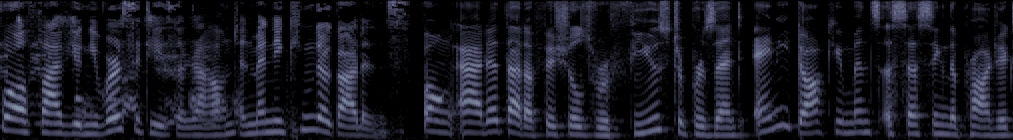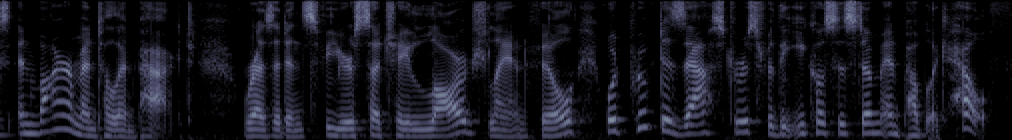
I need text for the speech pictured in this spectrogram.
four or five universities around, and many kindergartens. Fong added that officials refused to present any documents assessing the project's environmental impact. Residents fear such a large landfill would prove disastrous for the ecosystem and public health.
